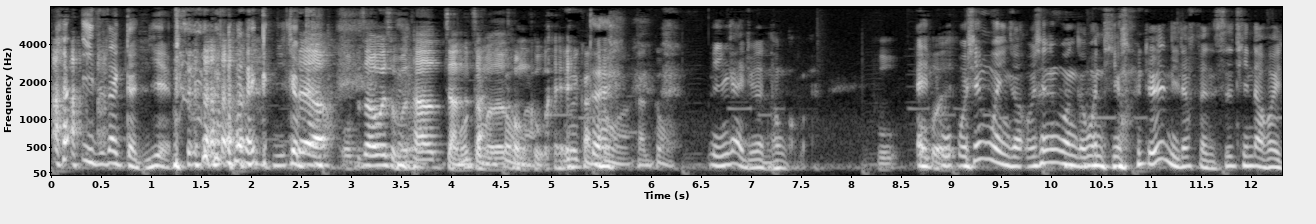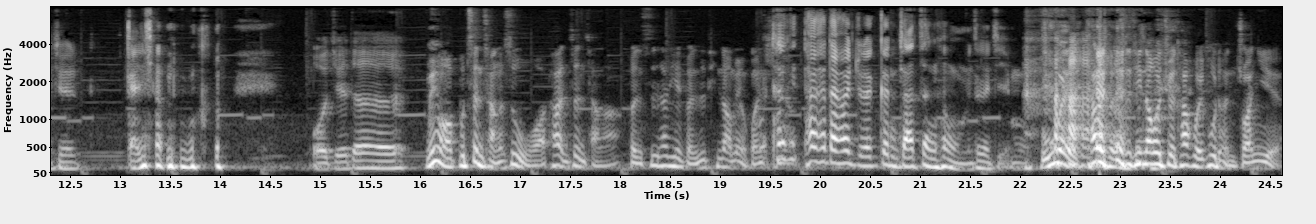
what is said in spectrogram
他一直在哽咽，他在哽一个对啊，我不知道为什么他讲的这么的痛苦。我 会感动啊，感动。你应该也觉得很痛苦吧？不，哎、我我先问一个，我先问个问题，我觉得你的粉丝听到会觉得感想如何？我觉得没有啊，不正常的是我啊，他很正常啊。粉丝他听粉丝听到没有关系他啊，他他会觉得更加憎恨我们这个节目。不会，他的粉丝听到会觉得他回复的很专业。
